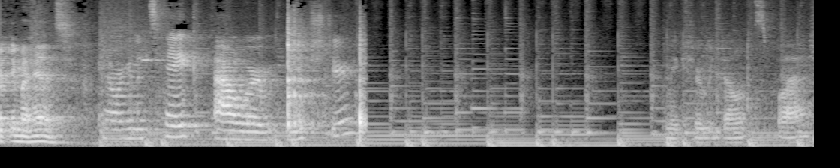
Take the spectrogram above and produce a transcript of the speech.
Like in my hands. Now we're gonna take our mixture. Make sure we don't splash.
